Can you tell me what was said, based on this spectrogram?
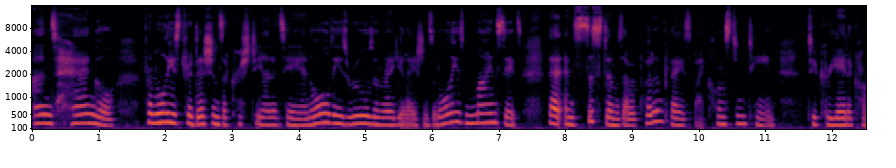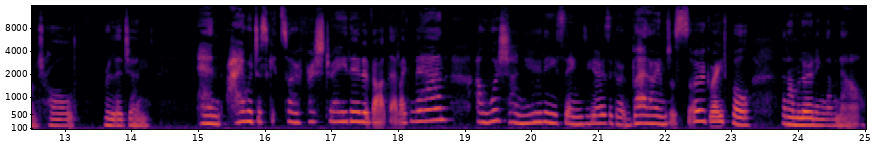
untangle from all these traditions of Christianity and all these rules and regulations and all these mindsets that and systems that were put in place by Constantine to create a controlled religion. And I would just get so frustrated about that. Like, man, I wish I knew these things years ago, but I am just so grateful that I'm learning them now.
